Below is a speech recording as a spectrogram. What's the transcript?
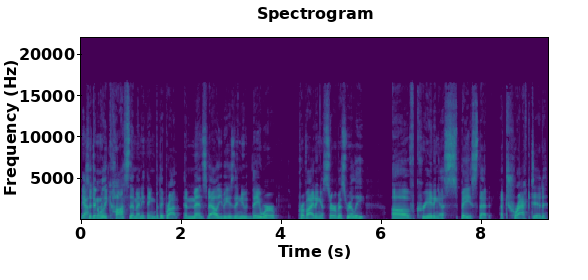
Yeah. so it didn't really cost them anything but they brought immense value because they knew they were providing a service really of creating a space that attracted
